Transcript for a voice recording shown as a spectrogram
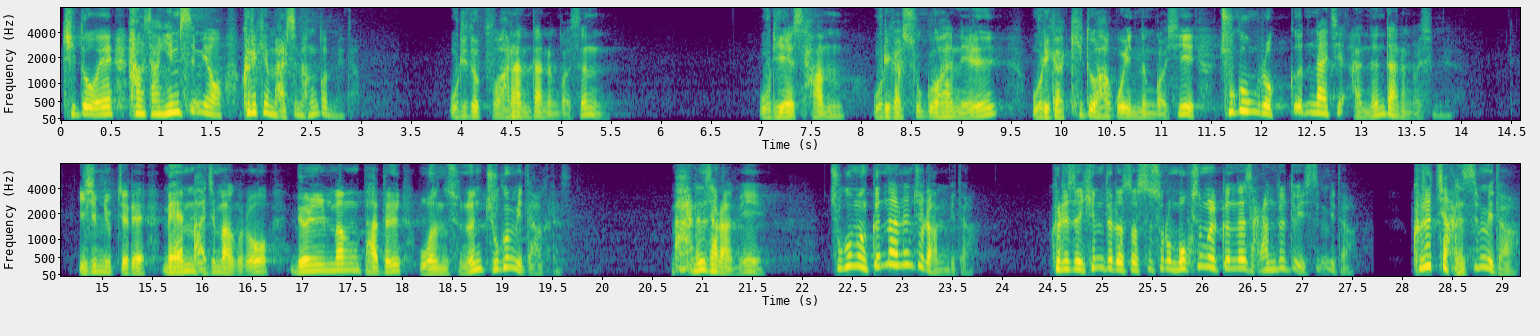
기도에 항상 힘쓰며 그렇게 말씀한 겁니다. 우리도 부활한다는 것은 우리의 삶, 우리가 수고한 일, 우리가 기도하고 있는 것이 죽음으로 끝나지 않는다는 것입니다. 26절에 맨 마지막으로 멸망받을 원수는 죽음이다. 그래서 많은 사람이 죽으면 끝나는 줄 압니다. 그래서 힘들어서 스스로 목숨을 끊는 사람들도 있습니다. 그렇지 않습니다.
